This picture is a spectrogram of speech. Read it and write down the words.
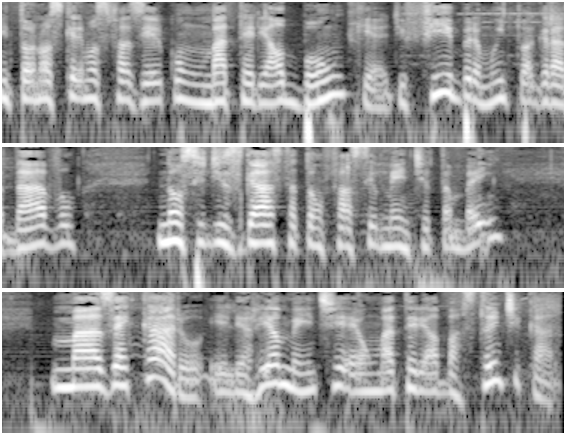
Então, nós queremos fazer com um material bom, que é de fibra, muito agradável, não se desgasta tão facilmente também, mas é caro. Ele realmente é um material bastante caro.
